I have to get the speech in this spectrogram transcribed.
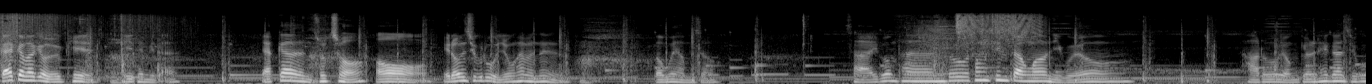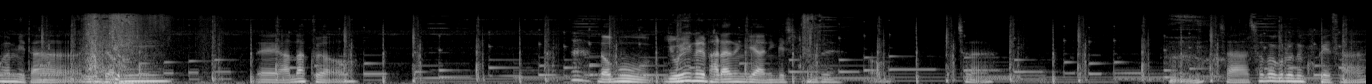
깔끔하게 올킬이 됩니다. 약간 좋죠? 어 이런 식으로 운용하면은 너무 야무져. 자 이번 판도 성심정원이고요. 바로 연결해가지고 합니다. 윤병이. 네안 맞고요 너무 요행을 바라는 게 아닌가 싶은데 어 괜찮아 자 소독으로는 국회사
